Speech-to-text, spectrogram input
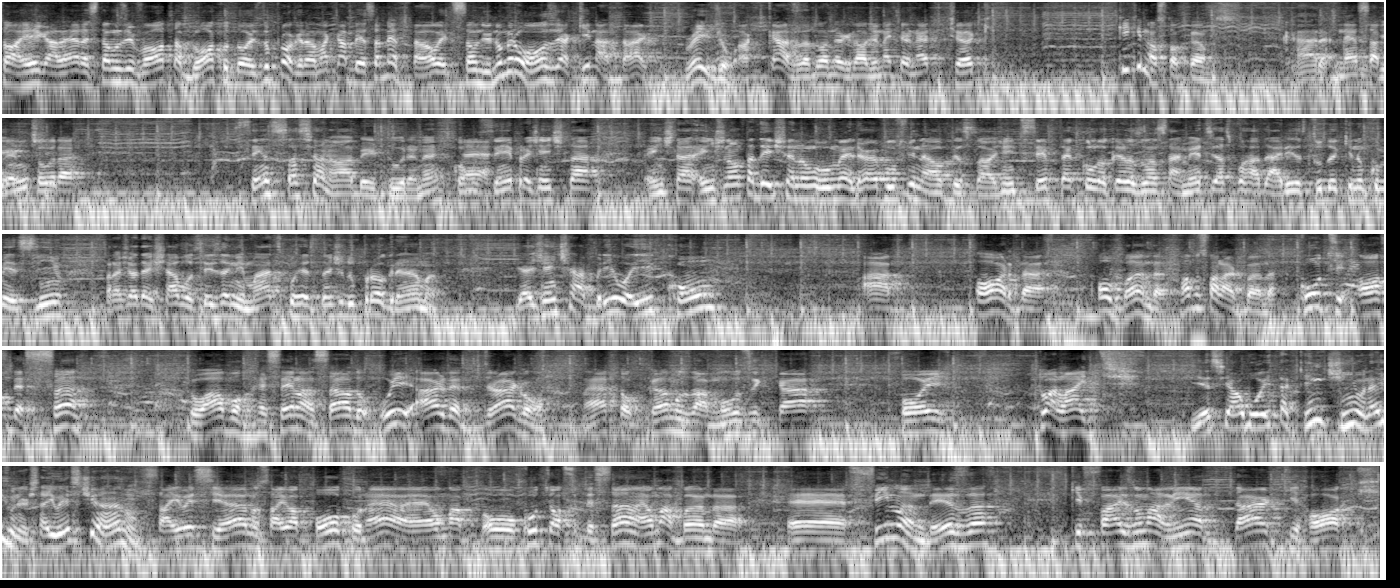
Isso aí, galera. Estamos de volta, bloco 2 do programa Cabeça Metal, edição de número 11 aqui na Dark Radio, a casa do underground na internet, Chuck. O que, que nós tocamos Cara, nessa gente, abertura? Sensacional a abertura, né? Como É. sempre, a gente tá. A gente, tá, a gente não tá deixando o melhor pro final, pessoal. A gente sempre tá colocando os lançamentos e as porradarias tudo aqui no comecinho para já deixar vocês animados pro restante do programa. E a gente abriu aí com A horda, ou banda, vamos falar banda, Cult of the Sun, do álbum recém-lançado We Are the Dragon, né? Tocamos a música, foi Twilight. E esse álbum aí tá quentinho, né, Júnior? Saiu este ano. Saiu esse ano, saiu há pouco, né? É uma, o Cult of the Sun é uma banda é, finlandesa que faz uma linha dark rock,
